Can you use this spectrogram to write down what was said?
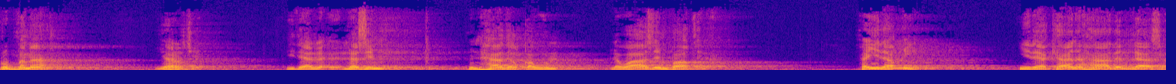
ربما يرجع. إذا لزم من هذا القول لوازم باطلة. فإذا قيل إذا كان هذا اللازم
